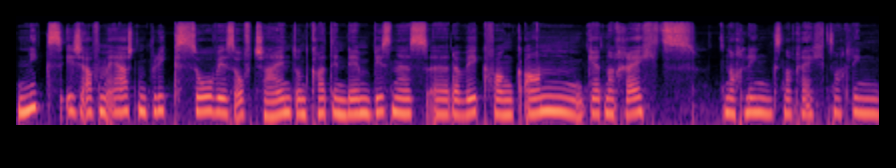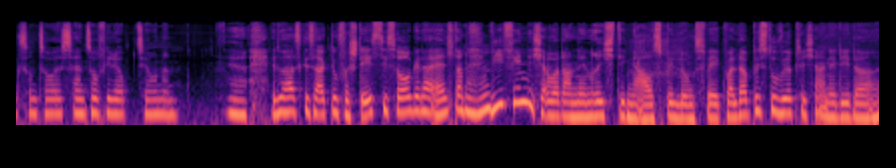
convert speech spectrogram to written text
nichts ist auf den ersten Blick so, wie es oft scheint. Und gerade in dem Business, äh, der Weg fängt an, geht nach rechts, nach links, nach rechts, nach links und so. Es sind so viele Optionen. Ja, du hast gesagt, du verstehst die Sorge der Eltern. Mhm. Wie finde ich aber dann den richtigen Ausbildungsweg? Weil da bist du wirklich eine, die da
